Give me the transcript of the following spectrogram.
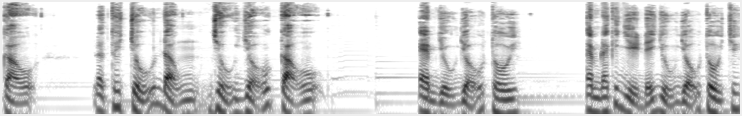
cậu, là tôi chủ động dụ dỗ cậu. Em dụ dỗ tôi? Em lấy cái gì để dụ dỗ tôi chứ?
